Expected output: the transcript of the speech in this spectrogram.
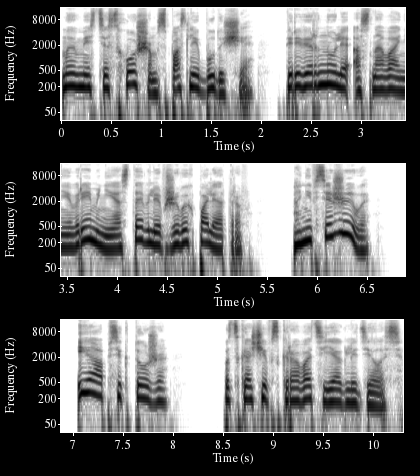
Мы вместе с Хошем спасли будущее, перевернули основание времени и оставили в живых полятров. Они все живы. И Апсик тоже. Подскочив с кровати, я огляделась.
